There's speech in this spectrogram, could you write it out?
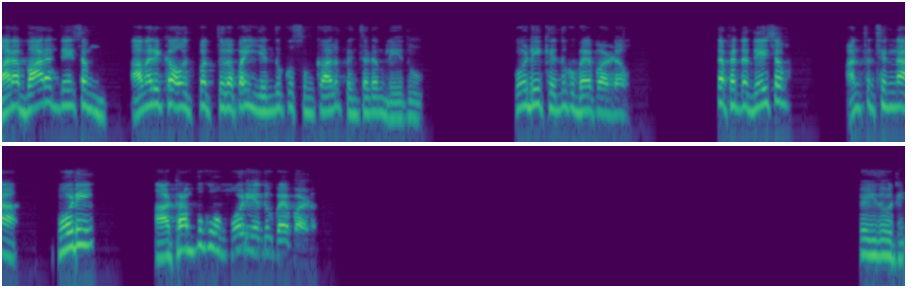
మన భారతదేశం అమెరికా ఉత్పత్తులపై ఎందుకు సుంకాలు పెంచడం లేదు? మోడీకి ఎందుకు భయపడడం? ఇంత పెద్ద దేశం అంత చిన్న మోడీ ఆ ట్రంప్కు మోడీ ఎందుకు భయపడడం? ఇదోటి.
